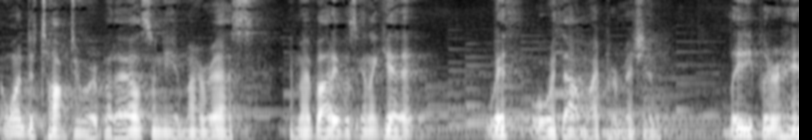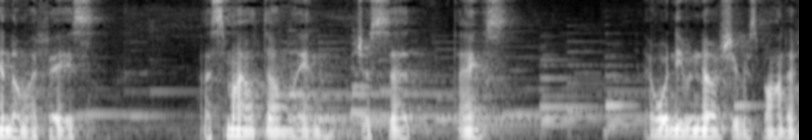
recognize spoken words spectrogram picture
I wanted to talk to her, but I also needed my rest, and my body was going to get it, with or without my permission. Lady put her hand on my face. I smiled dumbly and just said, thanks. I wouldn't even know if she responded.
